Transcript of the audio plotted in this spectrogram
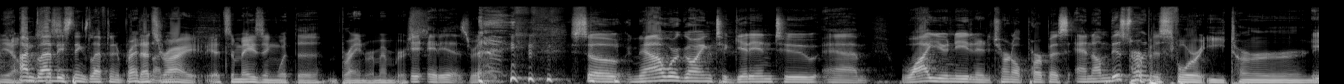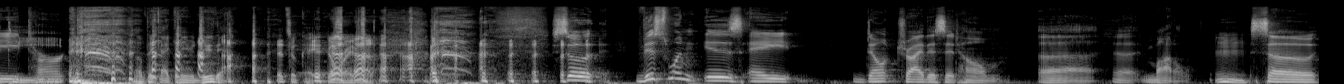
You know, I'm glad just- these things left an impression. That's right. It's amazing what the brain remembers. It, it is really. so now we're going to get into um, why you need an eternal purpose, and on this Purpose for eternity. etern- I don't think I can even do that. it's okay. Don't worry about it. So this one is a don't try this at home uh, uh, model. So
